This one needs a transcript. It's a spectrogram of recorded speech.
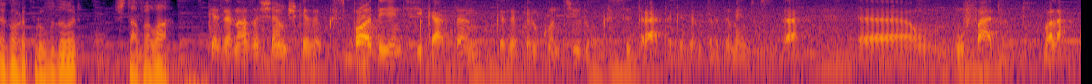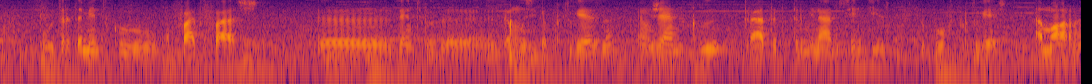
agora provedor, estava lá. Quer dizer, nós achamos quer dizer, que se pode identificar tanto quer dizer, pelo conteúdo que se trata, quer dizer, o tratamento que se dá uh, um, fado, voilà. o tratamento que o, que o fado faz uh, dentro de, da música portuguesa é um género que trata determinado sentido do povo português. A morna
